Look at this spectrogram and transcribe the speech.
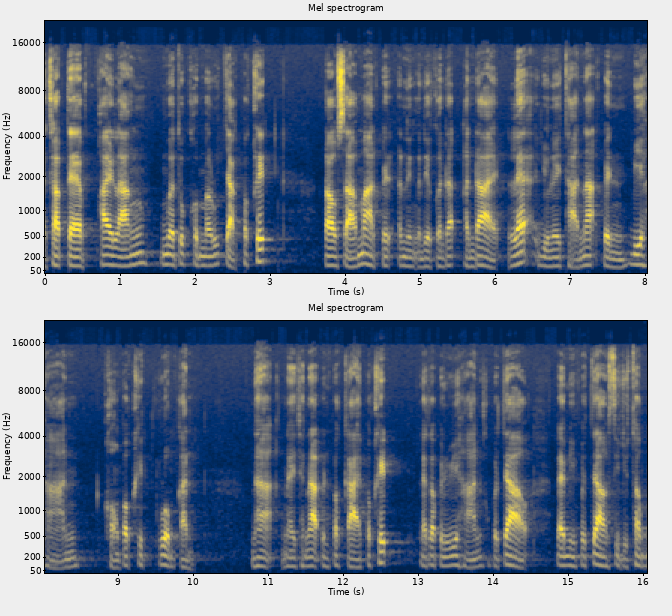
นะครับ แต่ภายหลังเมื่อทุกคนมารู้จักพระคริสต์ เราสามารถเป็นอันหนึ่งอันเดียวกันได้ และอยู่ในฐานะเป็นบิหารของพระคริสต์ร่วมกันนะฮะในฐานะเป็นพระกายพระคริสต์และก็เป็นวิหารของพระเจ้า และมีพระเจ้าสิอยู่ท่าม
